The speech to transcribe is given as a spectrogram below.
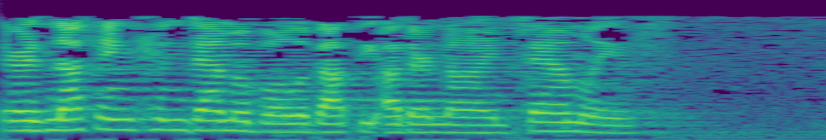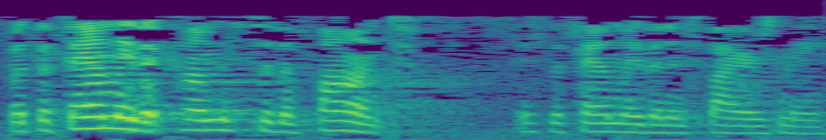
There is nothing condemnable about the other nine families, but the family that comes to the font is the family that inspires me.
